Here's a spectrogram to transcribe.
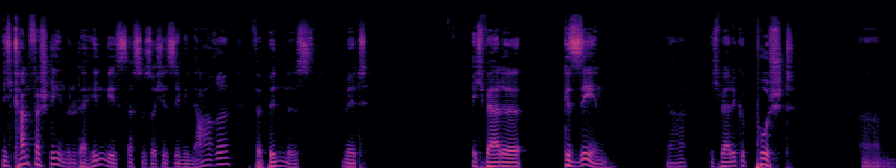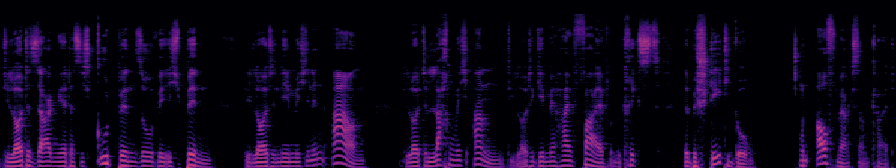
ich kann verstehen, wenn du da hingehst, dass du solche Seminare verbindest mit ich werde gesehen, ja, ich werde gepusht. Ähm, die Leute sagen mir, dass ich gut bin, so wie ich bin. Die Leute nehmen mich in den Arm. Die Leute lachen mich an. Die Leute geben mir High Five und du kriegst eine Bestätigung und Aufmerksamkeit.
